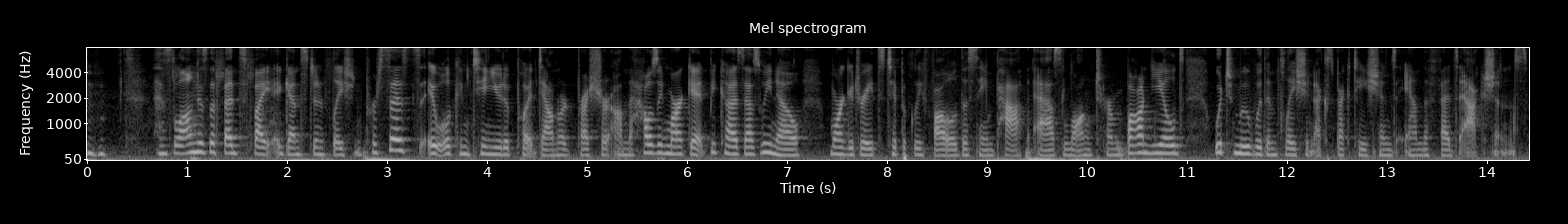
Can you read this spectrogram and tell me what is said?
As long as the Fed's fight against inflation persists, it will continue to put downward pressure on the housing market because, as we know, mortgage rates typically follow the same path as long term bond yields, which move with inflation expectations and the Fed's actions.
